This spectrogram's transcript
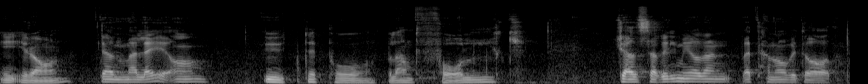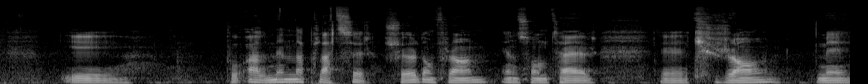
i Iran, در ملع عام ute på bland folk, جلسقیل میارن و تناب دار i, på allmänna platser kör de fram en sån här eh, kran med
